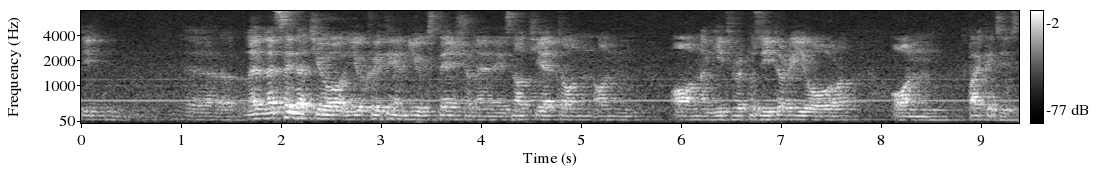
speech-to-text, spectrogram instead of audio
it, uh, let, let's say that you're you're creating a new extension and it's not yet on on on a Git repository or on packages.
